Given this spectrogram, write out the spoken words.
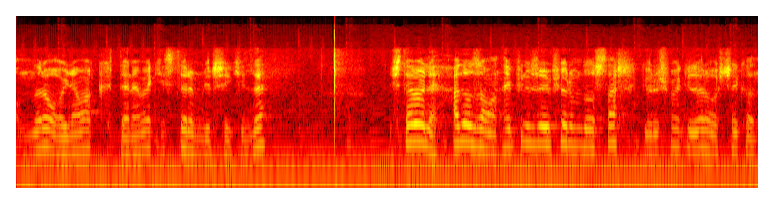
onları oynamak, denemek isterim bir şekilde. İşte böyle. Hadi o zaman. Hepinizi öpüyorum dostlar. Görüşmek üzere. Hoşçakalın.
